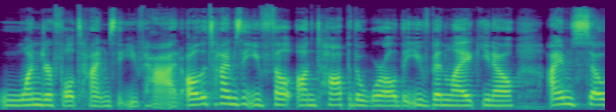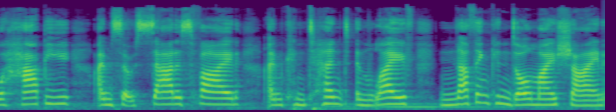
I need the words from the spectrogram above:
wonderful times that you've had, all the times that you've felt on top of the world, that you've been like, you know, I'm so happy, I'm so satisfied, I'm content in life, nothing can dull my shine,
